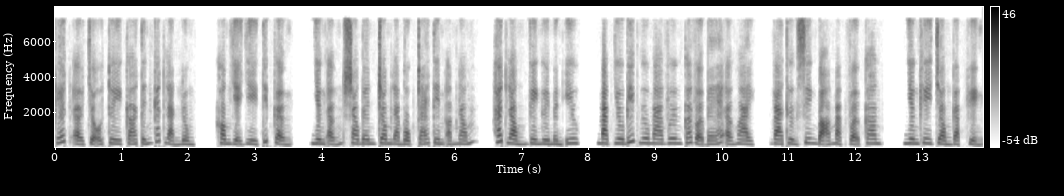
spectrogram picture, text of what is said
kết ở chỗ tuy có tính cách lạnh lùng, không dễ gì tiếp cận, nhưng ẩn sau bên trong là một trái tim ấm nóng, hết lòng vì người mình yêu. Mặc dù biết Ngưu Ma Vương có vợ bé ở ngoài và thường xuyên bỏ mặt vợ con, nhưng khi chồng gặp chuyện,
